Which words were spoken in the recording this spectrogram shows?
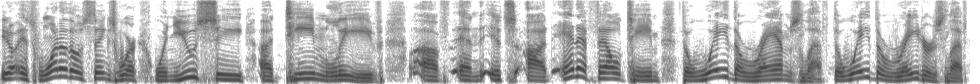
You know, it's one of those things where when you see a team leave, uh, and it's an NFL team, the way the Rams left, the way the Raiders left,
